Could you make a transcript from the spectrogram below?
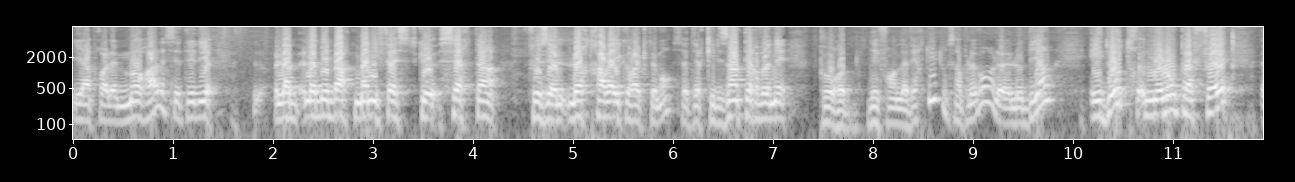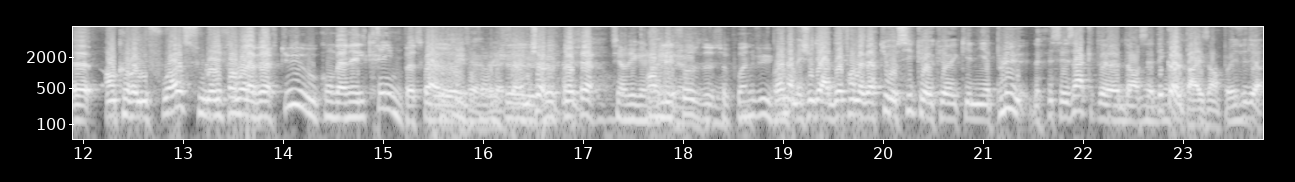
il y a un problème moral, c'est-à-dire la- l'abbé Barthes manifeste que certains faisaient leur travail correctement, c'est-à-dire qu'ils intervenaient pour défendre la vertu, tout simplement, le, le bien, et d'autres ne l'ont pas fait, euh, encore une fois, sous le défendre la vertu ou condamner le crime, parce que Ouais, je, oui, je- préfère Faire dégager, prendre les euh, choses de ce point de vue. Ouais, non, mais je veux dire, défendre la vertu aussi que- que- qu'il n'y ait plus de ces actes dans cette école, par exemple. Je veux dire,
